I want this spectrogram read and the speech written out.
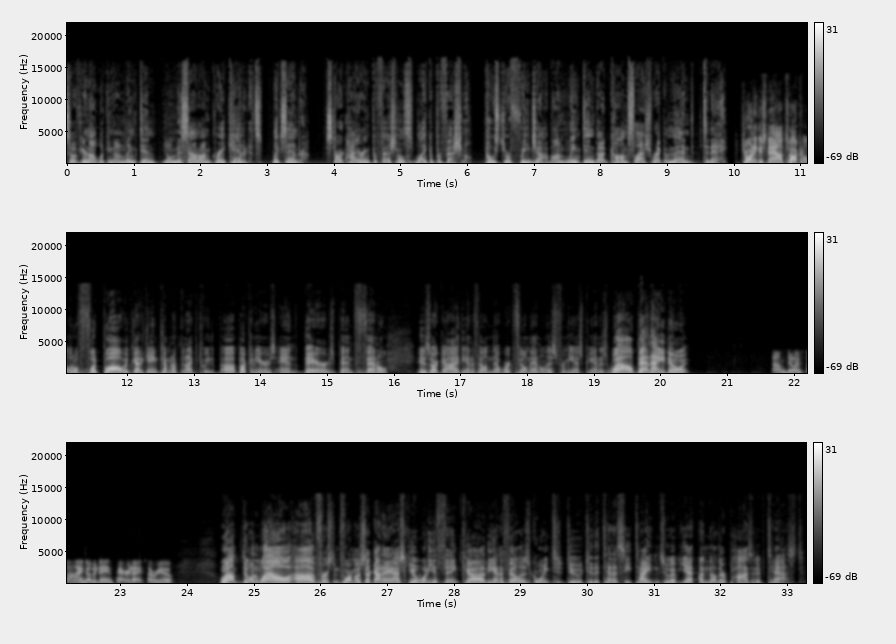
So if you're not looking on LinkedIn, you'll miss out on great candidates like Sandra. Start hiring professionals like a professional. Post your free job on LinkedIn.com slash recommend today. Joining us now, talking a little football. We've got a game coming up tonight between the uh, Buccaneers and the Bears. Ben Fennell is our guy, the NFL Network film analyst from ESPN as well. Ben, how you doing? I'm doing fine. Another day in paradise. How are you? Well, doing well. Uh, first and foremost, I got to ask you, what do you think uh, the NFL is going to do to the Tennessee Titans, who have yet another positive test?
